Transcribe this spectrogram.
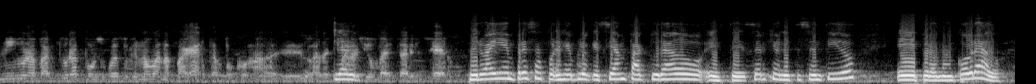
ninguna factura, por supuesto que no van a pagar tampoco nada, eh, la declaración va a estar en cero. Pero hay empresas, por ejemplo, que se han facturado, este Sergio, en este sentido, eh, pero no han cobrado.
